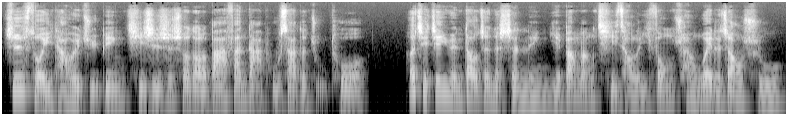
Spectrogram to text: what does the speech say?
之所以他会举兵，其实是受到了八幡大菩萨的嘱托，而且菅原道真的神灵也帮忙起草了一封传位的诏书。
